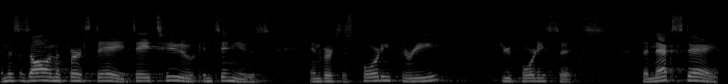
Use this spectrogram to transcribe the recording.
And this is all in the first day. Day two continues in verses 43 through 46. The next day,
